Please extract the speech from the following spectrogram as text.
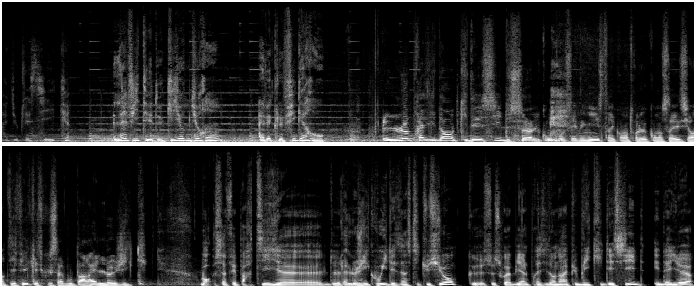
Radio Classique, l'invité de Guillaume Durand avec le Figaro. Le président qui décide seul contre ses ministres et contre le conseil scientifique, est-ce que ça vous paraît logique? Bon, ça fait partie euh, de la logique, oui, des institutions, que ce soit bien le président de la République qui décide, et d'ailleurs,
